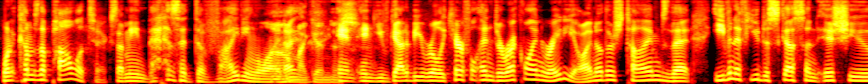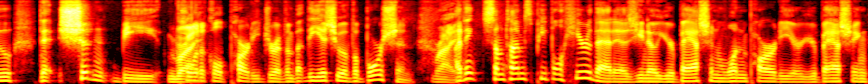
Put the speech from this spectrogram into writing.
When it comes to politics, I mean, that is a dividing line. Oh, my goodness. And, and you've got to be really careful. And direct line radio, I know there's times that even if you discuss an issue that shouldn't be Right. political party driven, but the issue of abortion, Right. I think sometimes people hear that as, you know, you're bashing one party or you're bashing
